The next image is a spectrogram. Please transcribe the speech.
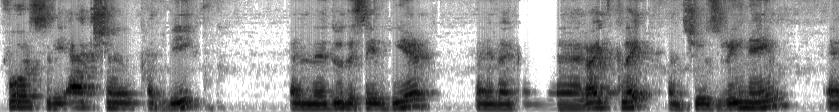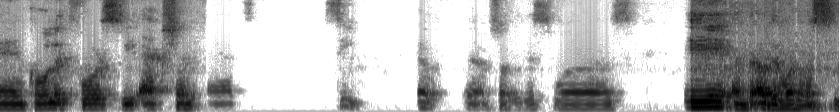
force reaction at B and uh, do the same here. And I can uh, right click and choose rename and call it force reaction at C. Oh, uh, I'm sorry, this was A and the other one was C.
